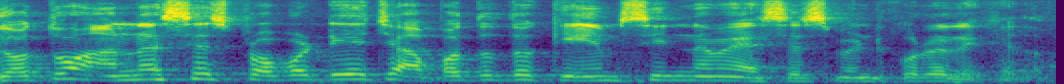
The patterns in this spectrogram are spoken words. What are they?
যত আনঅ্যাসেস প্রপার্টি আছে, আপাতত কেএমসির নামে অ্যাসেসমেন্ট করে রেখে দাও।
